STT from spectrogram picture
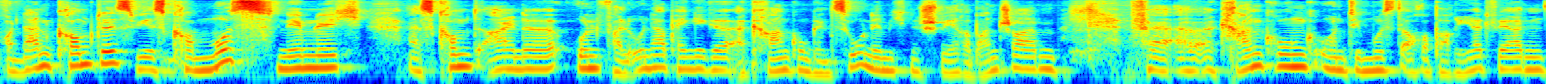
Und dann kommt es, wie es kommen muss, nämlich es kommt eine unfallunabhängige Erkrankung hinzu, nämlich eine schwere Bandscheibenerkrankung und die musste auch operiert werden.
